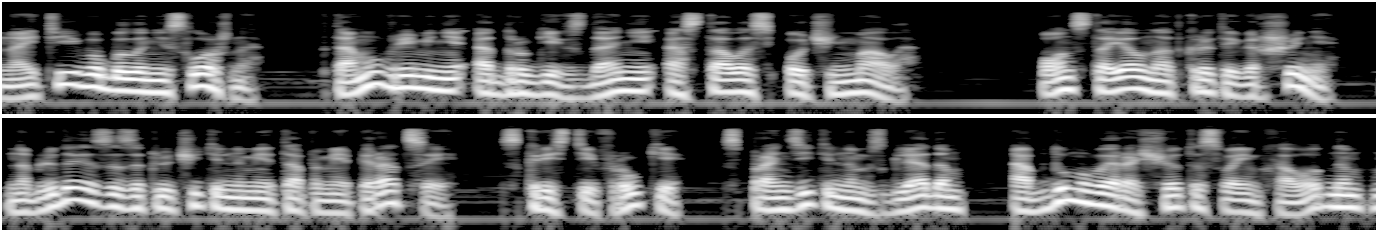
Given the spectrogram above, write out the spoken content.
Найти его было несложно, к тому времени от других зданий осталось очень мало – он стоял на открытой вершине, наблюдая за заключительными этапами операции, скрестив руки, с пронзительным взглядом, обдумывая расчеты своим холодным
